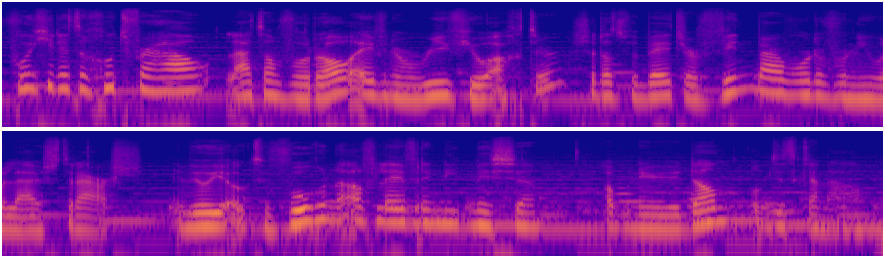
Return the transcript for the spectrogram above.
Vond je dit een goed verhaal? Laat dan vooral even een review achter, zodat we beter vindbaar worden voor nieuwe luisteraars. En wil je ook de volgende aflevering niet missen? Abonneer je dan op dit kanaal.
